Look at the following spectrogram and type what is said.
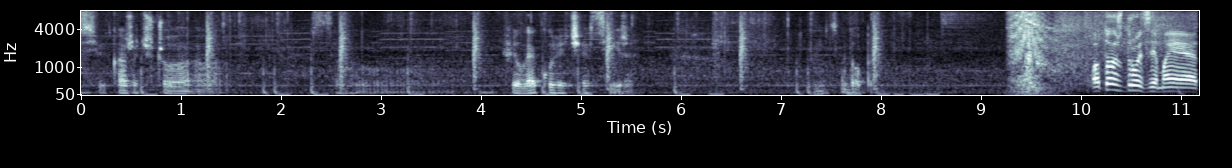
Всі кажуть, що е, філе куряче свіже. Ну, це добре. Отож, друзі, ми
